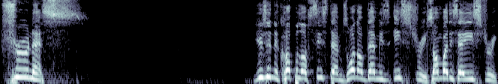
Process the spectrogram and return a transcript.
trueness using a couple of systems. One of them is history. Somebody say history.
